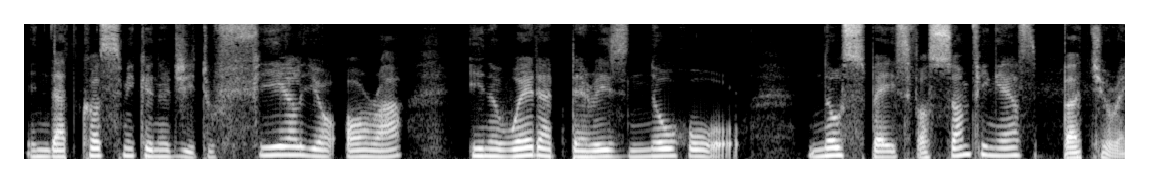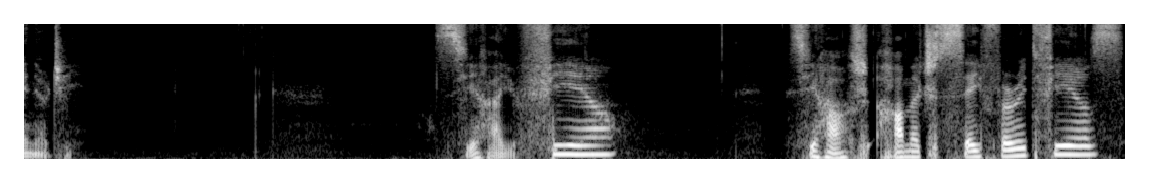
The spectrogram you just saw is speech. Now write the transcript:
in that cosmic energy to feel your aura in a way that there is no hole, no space for something else but your energy. See how you feel. See how, how much safer it feels,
